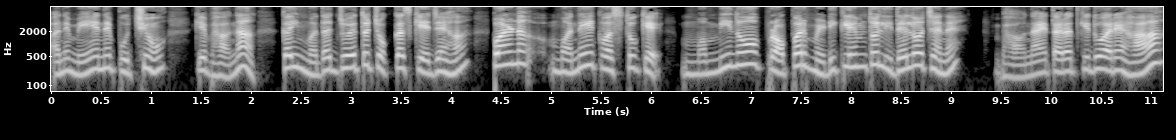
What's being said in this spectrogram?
અને મેં એને પૂછ્યું કે, ભાવના, કંઈ મદદ જોઈએ તો ચોક્કસ કહેજે, હા? પણ મને એક વસ્તુ કે, મમ્મીનો પ્રોપર મેડિક્લેમ તો લીધેલો છે ને? ભાવનાએ તરત કીધું, અરે હા,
